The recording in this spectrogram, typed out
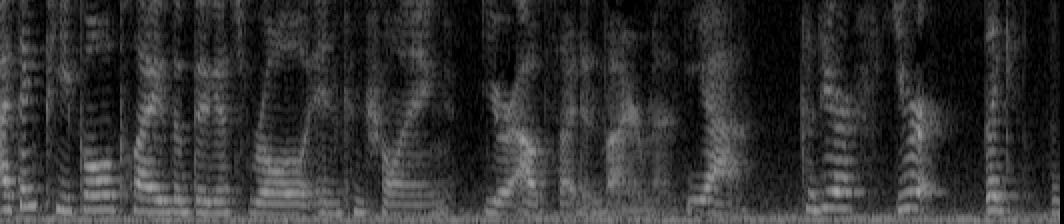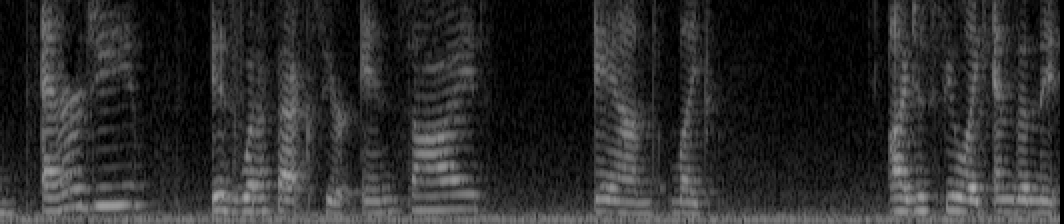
I think people play the biggest role in controlling your outside environment. Yeah, because your your like energy is what affects your inside, and like I just feel like, and then the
